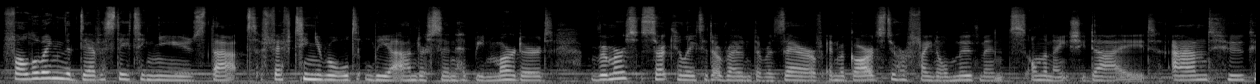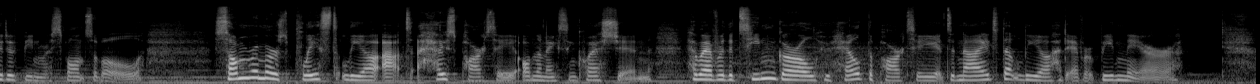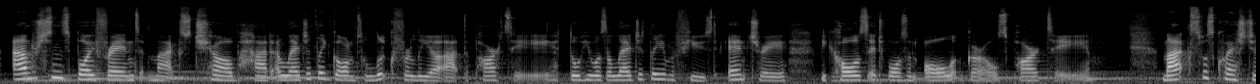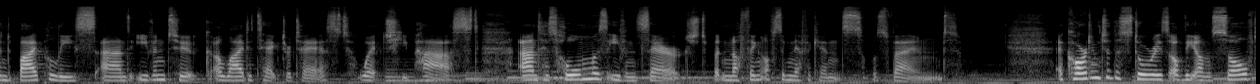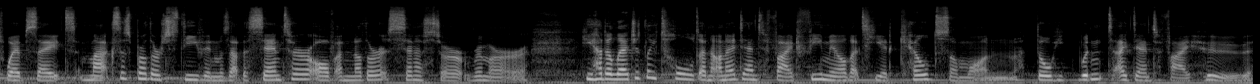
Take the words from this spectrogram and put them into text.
Following the devastating news that 15 year old Leah Anderson had been murdered, rumours circulated around the reserve in regards to her final movements on the night she died and who could have been responsible. Some rumours placed Leah at a house party on the night in question. However, the teen girl who held the party denied that Leah had ever been there. Anderson's boyfriend, Max Chubb, had allegedly gone to look for Leah at the party, though he was allegedly refused entry because it was an all girls party. Max was questioned by police and even took a lie detector test, which he passed, and his home was even searched, but nothing of significance was found. According to the Stories of the Unsolved website, Max's brother Stephen was at the centre of another sinister rumour. He had allegedly told an unidentified female that he had killed someone, though he wouldn't identify who.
